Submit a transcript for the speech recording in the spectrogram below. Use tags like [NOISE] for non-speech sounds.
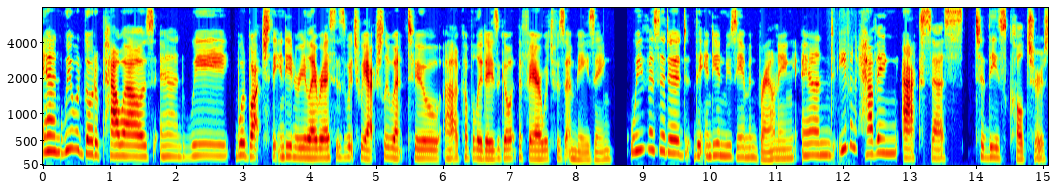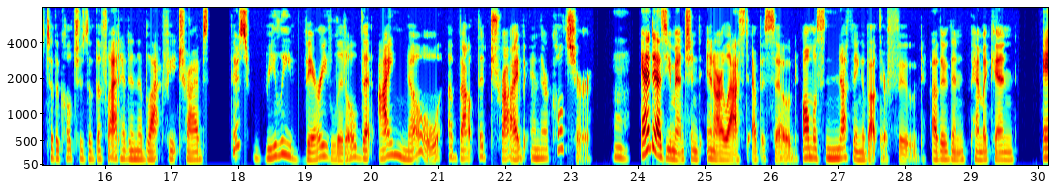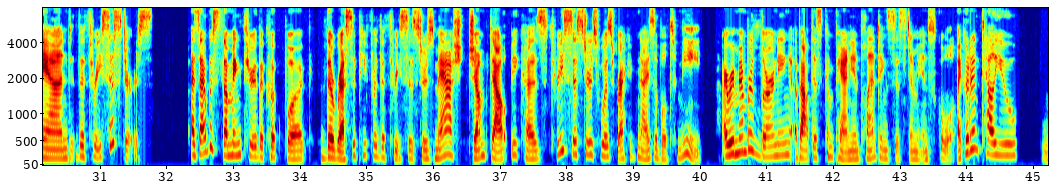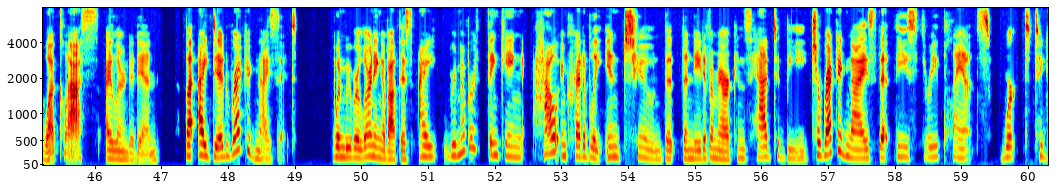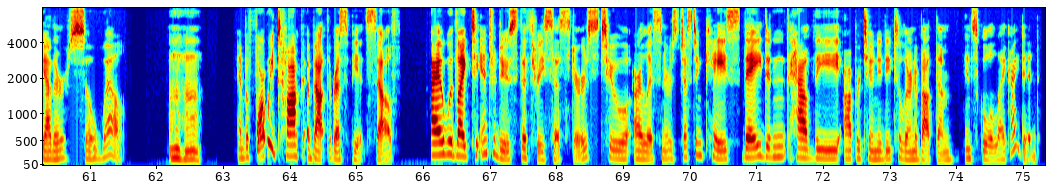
And we would go to powwows and we would watch the Indian relay races, which we actually went to uh, a couple of days ago at the fair, which was amazing. We visited the Indian Museum in Browning, and even having access to these cultures, to the cultures of the Flathead and the Blackfeet tribes, there's really very little that I know about the tribe and their culture. Mm. And as you mentioned in our last episode, almost nothing about their food other than pemmican and the Three Sisters. As I was thumbing through the cookbook, the recipe for the Three Sisters mash jumped out because Three Sisters was recognizable to me. I remember learning about this companion planting system in school. I couldn't tell you what class I learned it in, but I did recognize it. When we were learning about this, I remember thinking how incredibly in tune that the Native Americans had to be to recognize that these three plants worked together so well. Mm-hmm. And before we talk about the recipe itself, I would like to introduce the three sisters to our listeners just in case they didn't have the opportunity to learn about them in school like I did.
